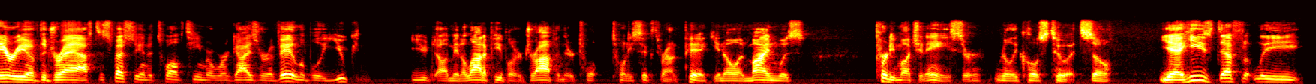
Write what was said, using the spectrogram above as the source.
area of the draft, especially in a 12 teamer where guys are available, you can, you, I mean, a lot of people are dropping their 26th round pick, you know, and mine was pretty much an ace or really close to it. So, yeah, he's definitely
